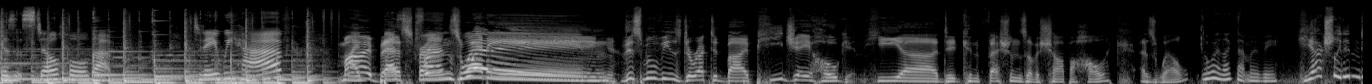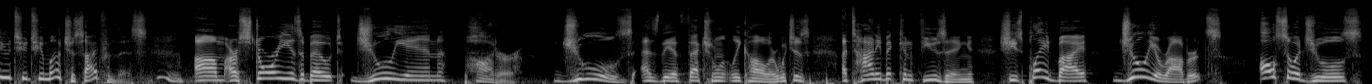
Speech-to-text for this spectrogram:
does it still hold up. Today we have My, best, friend's wedding. This movie is directed by P.J. Hogan. He uh, did Confessions of a Shopaholic as well. Oh, I like that movie. He actually didn't do too too much aside from this. Um, our story is about Julianne Potter. Jules, as they affectionately call her, which is a tiny bit confusing. She's played by Julia Roberts, also a Jules.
